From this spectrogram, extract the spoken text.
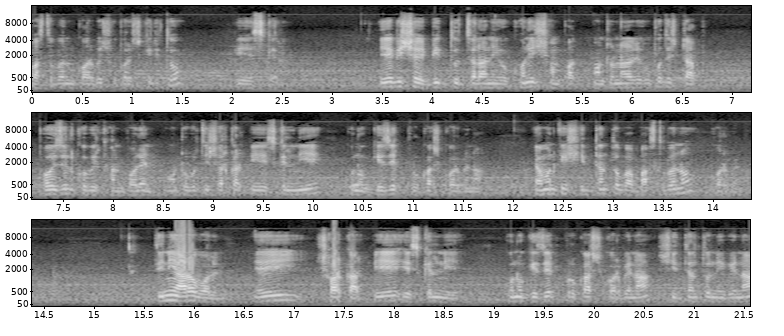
বাস্তবায়ন করবে সুপরিষ্কৃত পে স্কেল এ বিষয়ে বিদ্যুৎ, জ্বালানি ও খনিজ সম্পদ মন্ত্রণালয়ের উপদেষ্টা ফয়জুল কবির খান বলেন, অন্তর্বর্তী সরকার পে স্কেল নিয়ে কোনো গেজেট প্রকাশ করবে না, এমনকি সিদ্ধান্ত বা বাস্তবায়নও করবে না। তিনি আরও বলেন এই সরকার পে স্কেল নিয়ে কোনো গেজেট প্রকাশ করবে না, সিদ্ধান্ত নেবে না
